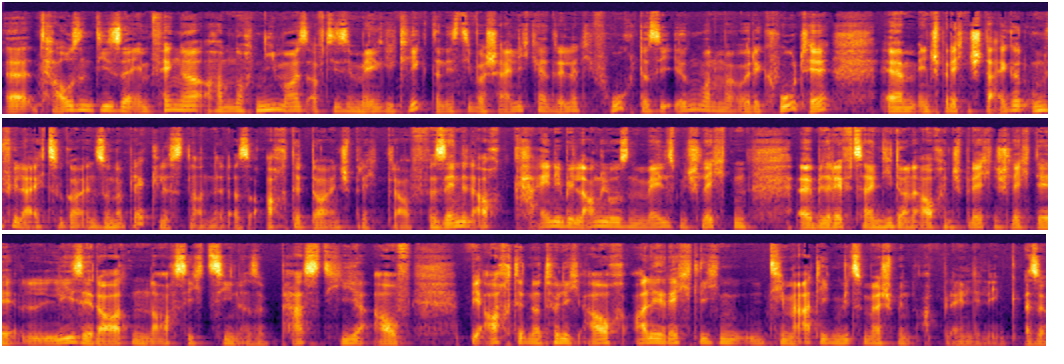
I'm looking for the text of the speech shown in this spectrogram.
äh, 1000 dieser Empfänger haben noch niemals auf diese Mail geklickt, dann ist die Wahrscheinlichkeit relativ hoch, dass ihr irgendwann mal eure Quote ähm, entsprechend steigert und vielleicht sogar in so einer Blacklist landet. Also achtet da entsprechend drauf. Versendet auch keine belanglosen Mails mit schlechten äh, Betreffzeilen, die dann auch entsprechend schlechte Leseraten nach sich ziehen. Also passt hier auf. Beachtet natürlich auch alle rechtlichen Thematiken, wie zum Beispiel ein Also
